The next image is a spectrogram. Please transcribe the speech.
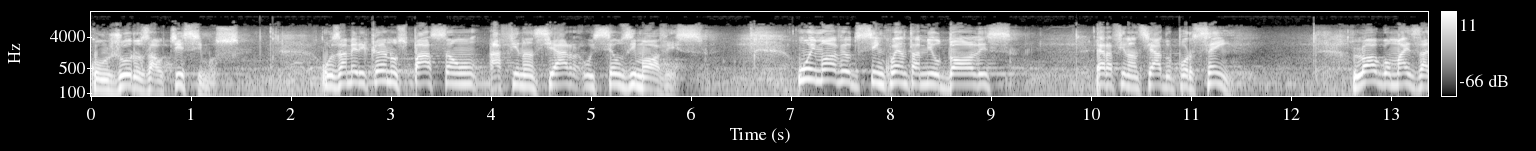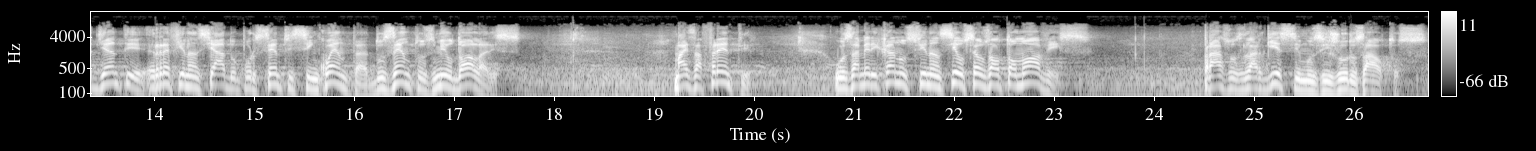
com juros altíssimos, os americanos passam a financiar os seus imóveis. Um imóvel de 50 mil dólares era financiado por 100. Logo mais adiante, refinanciado por 150, 200 mil dólares. Mais à frente, os americanos financiam seus automóveis, prazos larguíssimos e juros altos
